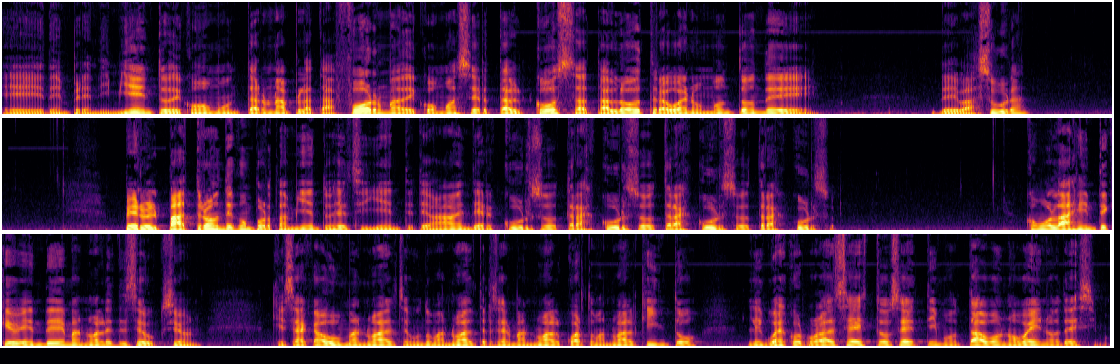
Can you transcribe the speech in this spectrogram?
eh, de emprendimiento, de cómo montar una plataforma, de cómo hacer tal cosa, tal otra, bueno, un montón de, de basura. Pero el patrón de comportamiento es el siguiente, te van a vender curso tras curso, tras curso, tras curso. Como la gente que vende manuales de seducción, que saca un manual, segundo manual, tercer manual, cuarto manual, quinto, lenguaje corporal sexto, séptimo, octavo, noveno, décimo.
